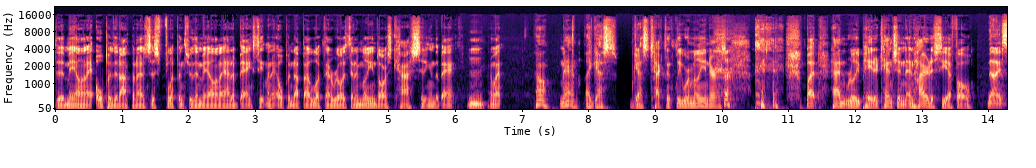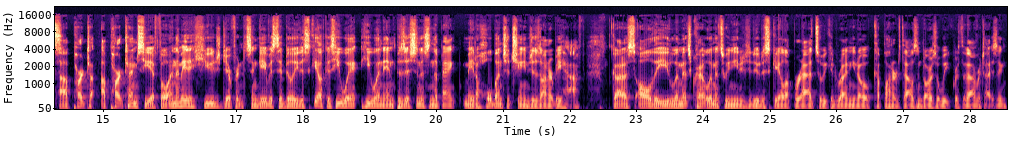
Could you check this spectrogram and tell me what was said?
the mail, and I opened it up, and I was just flipping through the mail, and I had a bank statement. I opened up, I looked, and I realized that a million dollars cash sitting in the bank. Mm. I went, oh man, I guess guess technically we're millionaires, but hadn't really paid attention and hired a CFO. Nice. A part a part time CFO, and that made a huge difference and gave us the ability to scale because he went he went in, positioned us in the bank, made a whole bunch of changes on our behalf, got us all the limits, credit limits we needed to do to scale up our ad, so we could run you know a couple hundred thousand dollars a week worth of advertising,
